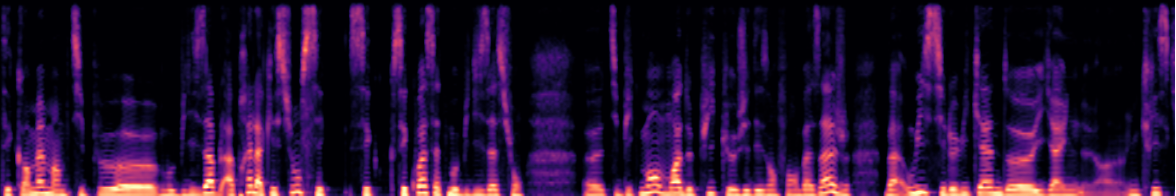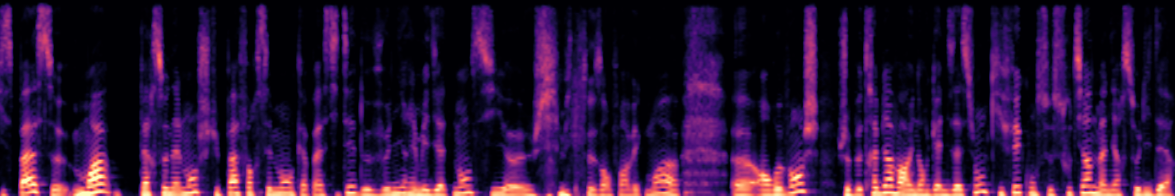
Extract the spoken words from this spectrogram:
tu es quand même un petit peu mobilisable. Après, la question, c'est quoi cette mobilisation? Euh, typiquement, moi, depuis que j'ai des enfants en bas âge, bah oui, si le week-end euh, il y a une, crise qui se passe, moi, personnellement, je suis pas forcément en capacité de venir immédiatement si euh, j'ai mes deux enfants avec moi. en revanche, je peux très bien avoir une organisation qui fait qu'on se soutient de manière solidaire.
